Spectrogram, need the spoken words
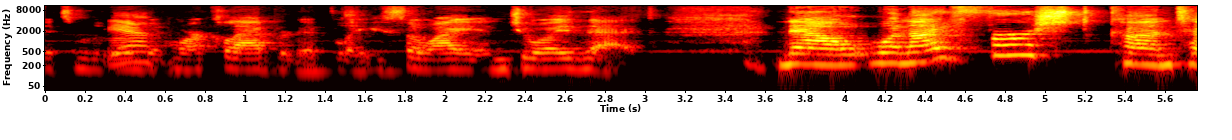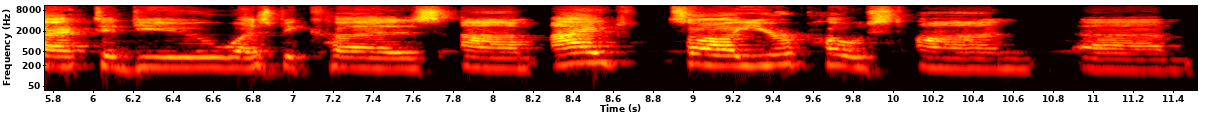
It's a little yeah. bit more collaboratively, so I enjoy that. Now, when I first contacted you was because um, I saw your post on. Um,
